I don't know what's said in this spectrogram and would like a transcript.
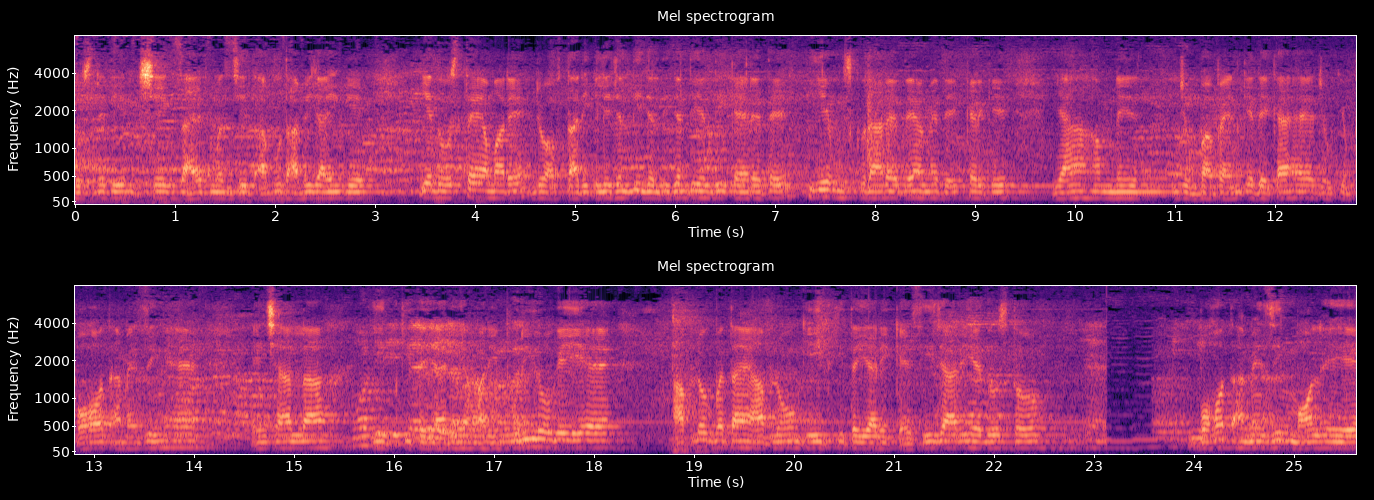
दूसरे दिन शेख जायद मस्जिद अबू धाबी जाएँगे। ये दोस्त हैं हमारे जो अफ्तारी के लिए जल्दी जल्दी जल्दी जल्दी कह रहे थे। ये मुस्कुरा रहे थे हमें देख करके। यहाँ हमने जुब्बा पहन के देखा है, जो कि बहुत अमेजिंग है। इन ईद की तैयारी हमारी पूरी हो गई है। आप लोग बताएँ, आप लोगों की ईद की तैयारी कैसी जा रही है दोस्तों? बहुत अमेजिंग मॉल है ये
